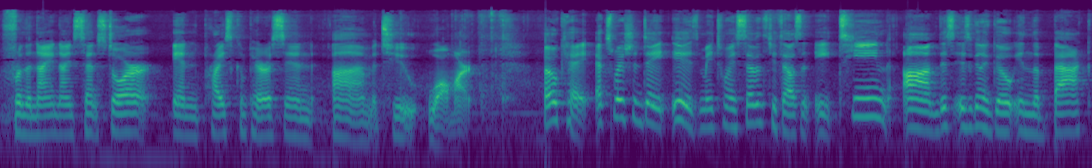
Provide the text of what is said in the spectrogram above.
from the 99 cent store in price comparison um, to Walmart. Okay, expiration date is May 27th, 2018. Um, this is going to go in the back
